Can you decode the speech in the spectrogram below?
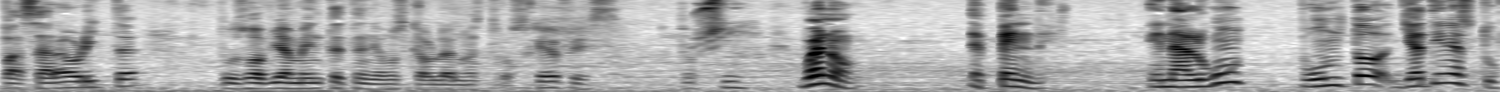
pasara ahorita, pues obviamente tendríamos que hablar a nuestros jefes. Pues sí. Bueno, depende. En algún punto ya tienes tu,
